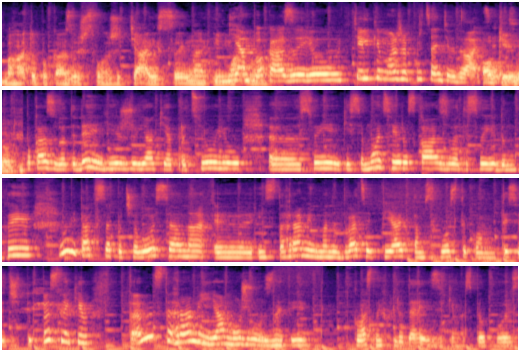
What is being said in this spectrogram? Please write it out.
багато показуєш свого життя і сина, і маму. Я показую тільки може процентів 20. Окей, ну Показувати, де я їжджу, як я працюю, е, свої якісь емоції розказувати, свої думки. Ну і так все почалося. На е, інстаграмі в мене 25 там з хвостиком тисяч підписників. Та в інстаграмі я можу знайти класних людей, з якими спілкуюсь.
